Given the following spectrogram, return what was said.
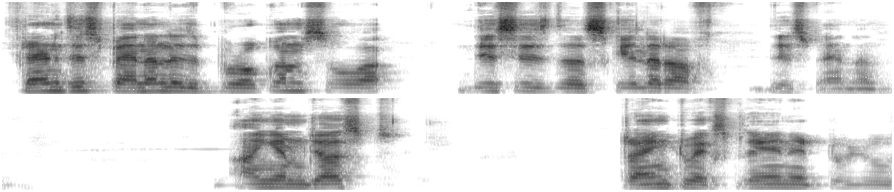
Friends this panel is broken so uh, this is the scalar of this panel. I am just trying to explain it to you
